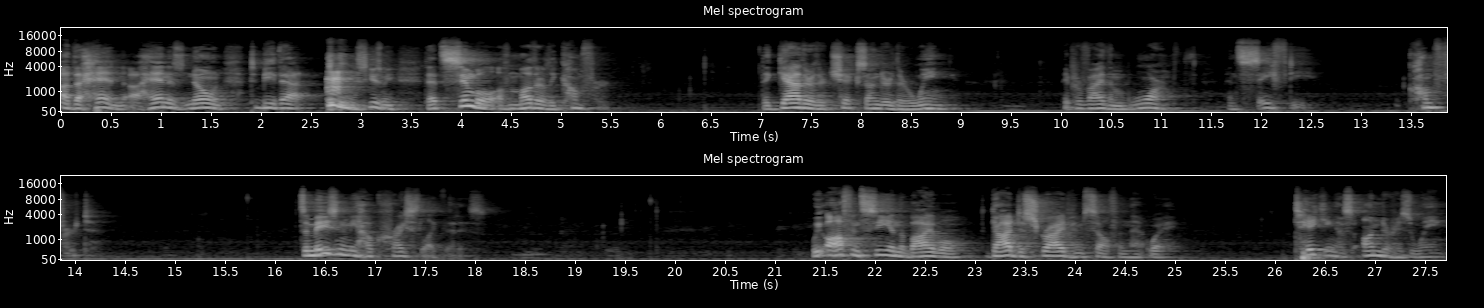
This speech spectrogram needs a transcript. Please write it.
of the hen. A hen is known to be that, excuse me, that symbol of motherly comfort. They gather their chicks under their wing. They provide them warmth and safety, comfort. It's amazing to me how Christ like that is. We often see in the Bible God describe himself in that way, taking us under his wing.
